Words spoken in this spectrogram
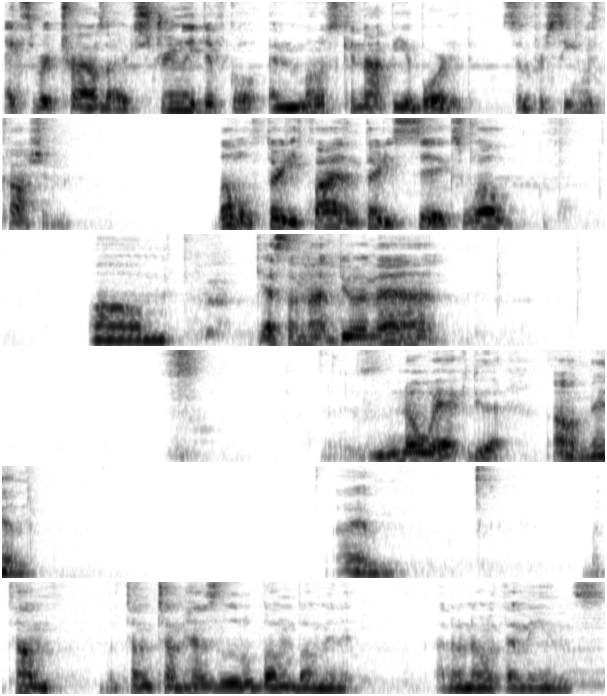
Expert trials are extremely difficult and most cannot be aborted, so proceed with caution. Level 35 and 36, well, um, guess I'm not doing that. No way I could do that. Oh man. I am. My tum. My tum tum has a little bum bum in it. I don't know what that means.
